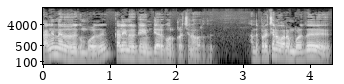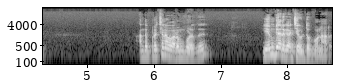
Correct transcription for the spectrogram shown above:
கலைஞர் இருக்கும்போது கலைஞருக்கும் எம்ஜிஆருக்கும் ஒரு பிரச்சனை வருது. அந்த பிரச்சனை வரும்பொழுது அந்த பிரச்சனை வரும்பொழுது எம்ஜிஆர் கட்சி விட்டு போனார்.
